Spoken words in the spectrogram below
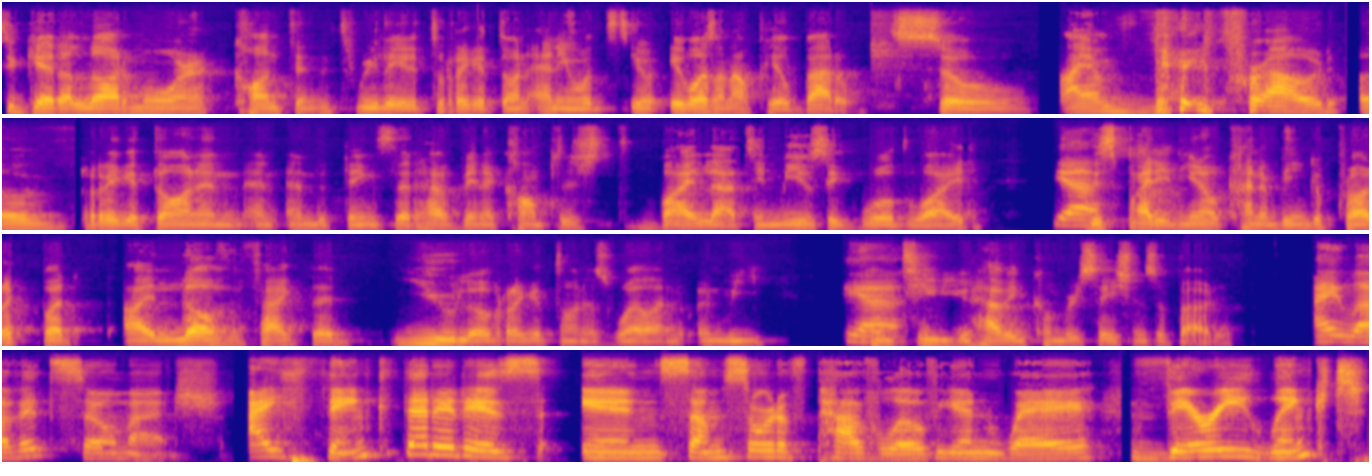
to get a lot more content related to reggaeton, and it was it was an uphill battle. So I am very proud of reggaeton and, and, and the things that have been accomplished by Latin music worldwide. Yeah. Despite it, you know, kind of being a product, but I love the fact that you love reggaeton as well, and, and we yeah. continue having conversations about it. I love it so much. I think that it is in some sort of Pavlovian way very linked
